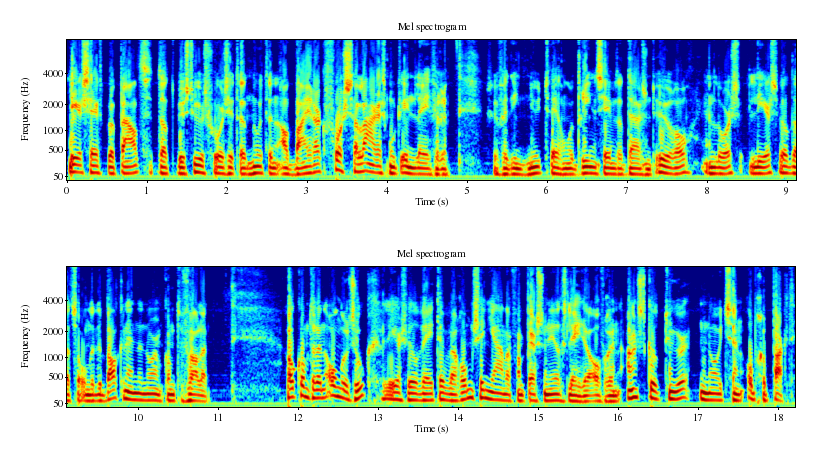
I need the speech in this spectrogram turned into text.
Leers heeft bepaald dat bestuursvoorzitter Noorten Albayrak fors salaris moet inleveren. Ze verdient nu 273.000 euro en Leers wil dat ze onder de balken en de norm komt te vallen. Ook komt er een onderzoek. Leers wil weten waarom signalen van personeelsleden over een angstcultuur nooit zijn opgepakt.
